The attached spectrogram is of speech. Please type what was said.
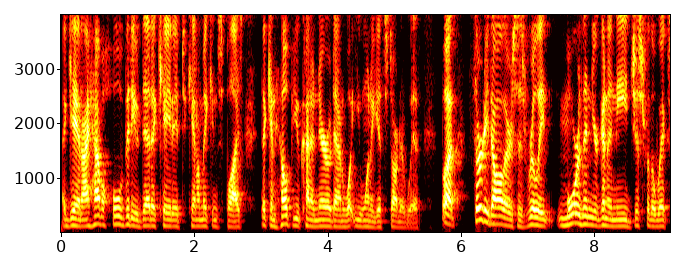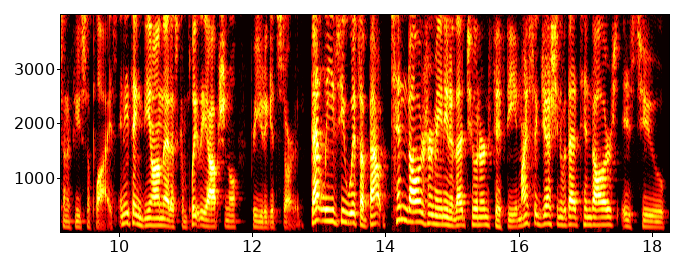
Again, I have a whole video dedicated to candle making supplies that can help you kind of narrow down what you want to get started with. But $30 is really more than you're going to need just for the wicks and a few supplies. Anything beyond that is completely optional for you to get started. That leaves you with about $10 remaining of that 250. And my suggestion with that $10 is to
